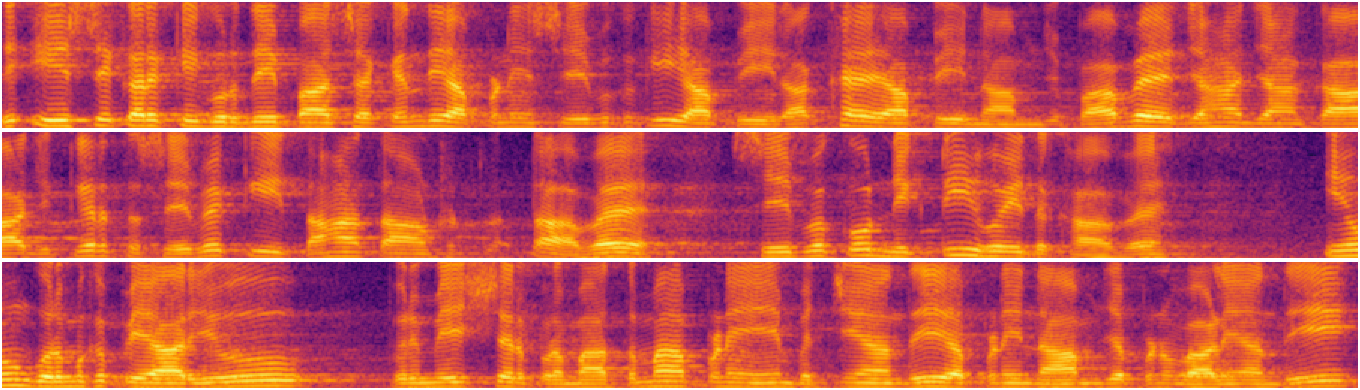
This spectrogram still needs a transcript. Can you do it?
ਤੇ ਇਸੇ ਕਰਕੇ ਗੁਰਦੇਵ ਪਾਤਸ਼ਾਹ ਕਹਿੰਦੇ, ਆਪਣੇ ਸੇਵਕ ਕੀ ਆਪੇ ਰਾਖੈ, ਆਪੇ ਨਾਮ ਜਪਾਵੇ, ਜਹਾਂ ਜਹਾਂ ਕਾਜ ਕਿਰਤ ਸੇਵਕ ਕੀ, ਤਹਾਂ ਤਾਂ ਉਠ ਢਾਵੈ, ਸੇਵਕ ਕੋ ਨਿਕਟੀ ਹੋਈ ਦਿਖਾਵੇ। ਇਉਂ ਗੁਰਮੁਖ ਪਿਆਰਿਓ, ਪਰਮੇਸ਼ਰ ਪ੍ਰਮਾਤਮਾ ਆਪਣੇ ਬੱਚਿਆਂ ਦੇ, ਆਪਣੇ ਨਾਮ ਜਪਣ ਵਾਲਿਆਂ ਦੇ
